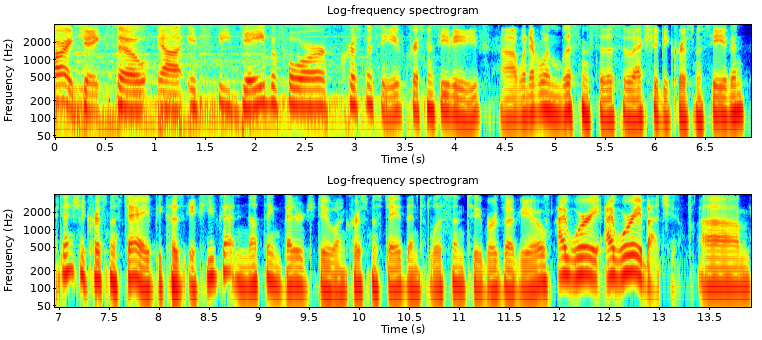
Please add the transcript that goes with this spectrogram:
All right, Jake. So uh, it's the day before Christmas Eve, Christmas Eve Eve. Uh, when everyone listens to this, it'll actually be Christmas Eve and potentially Christmas Day. Because if you've got nothing better to do on Christmas Day than to listen to Bird's Eye View, I worry. I worry about you. um,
